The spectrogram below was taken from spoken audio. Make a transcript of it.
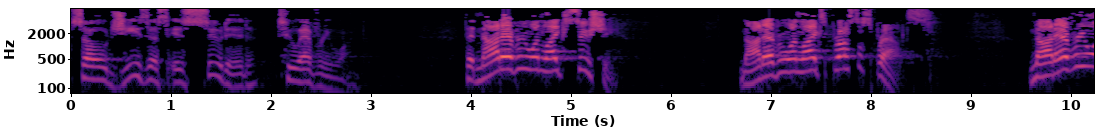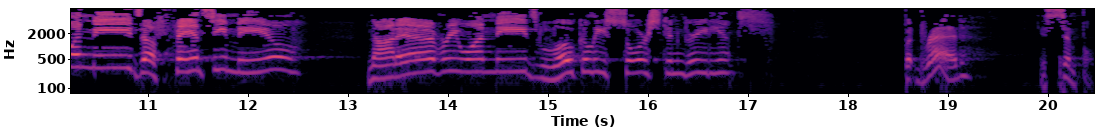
so Jesus is suited to everyone. That not everyone likes sushi, not everyone likes Brussels sprouts, not everyone needs a fancy meal, not everyone needs locally sourced ingredients. But bread is simple.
